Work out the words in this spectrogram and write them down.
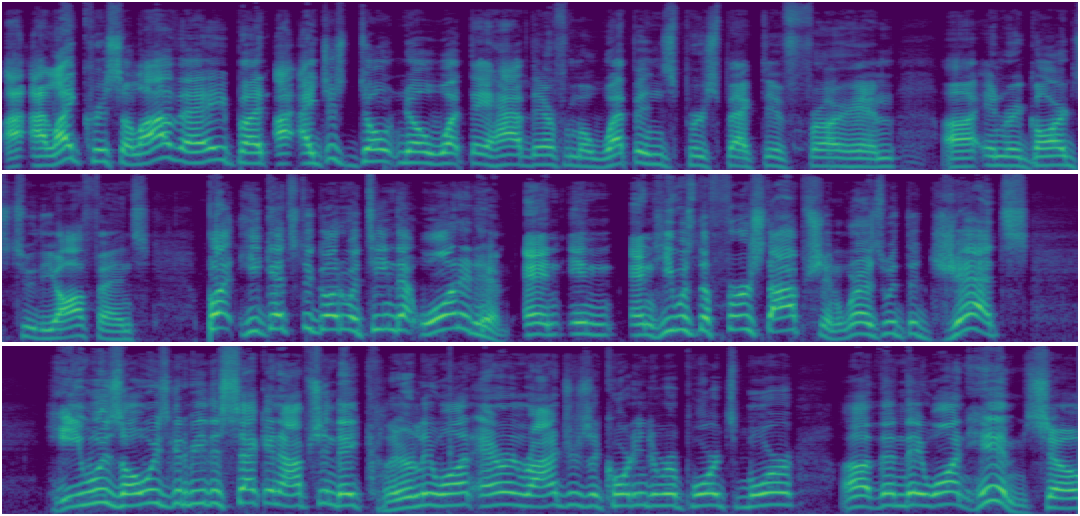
I, I like Chris Olave, but I, I, just don't know what they have there from a weapons perspective for him uh, in regards to the offense. But he gets to go to a team that wanted him, and in and he was the first option. Whereas with the Jets, he was always going to be the second option. They clearly want Aaron Rodgers, according to reports, more uh, than they want him. So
